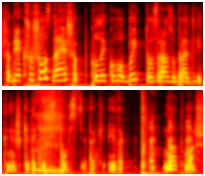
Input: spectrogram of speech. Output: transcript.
Щоб, якщо що, знаєш, щоб коли кого бить, то зразу брати дві книжки такі в тості, так, і так натмаш.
